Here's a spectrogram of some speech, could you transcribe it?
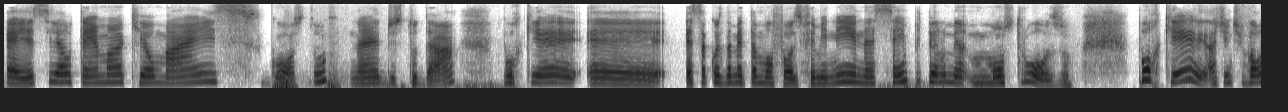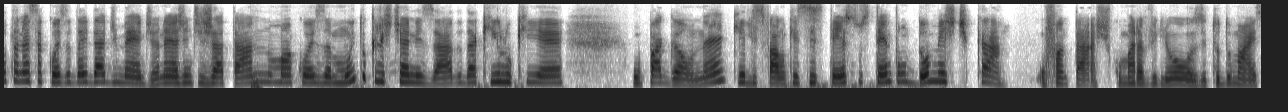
É, esse é o tema que eu mais gosto, né, de estudar, porque é, essa coisa da metamorfose feminina é sempre pelo monstruoso. Porque a gente volta nessa coisa da Idade Média, né? A gente já está numa coisa muito cristianizada daquilo que é o pagão, né? Que eles falam que esses textos tentam domesticar o fantástico, o maravilhoso e tudo mais.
